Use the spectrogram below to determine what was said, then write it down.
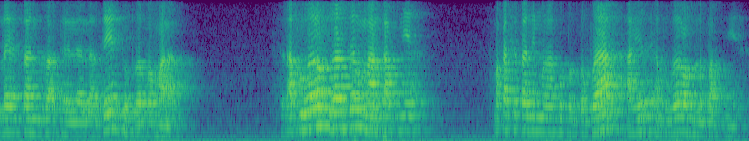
letan latin beberapa malam. Dan Abu Hurairah berhasil menangkapnya. Maka setan ini mengaku bertobat, akhirnya Abu Hurairah melepasnya.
